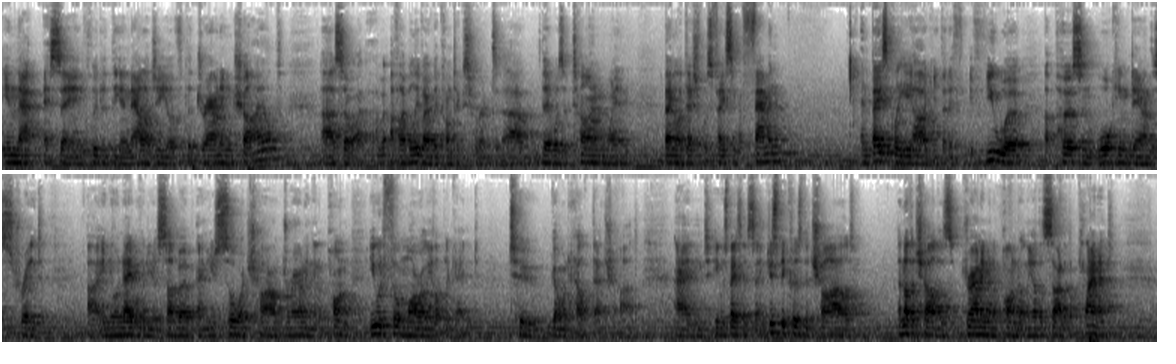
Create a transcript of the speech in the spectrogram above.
In that essay, included the analogy of the drowning child. Uh, so, if I believe I have the context correct, uh, there was a time when Bangladesh was facing a famine. And basically, he argued that if, if you were a person walking down the street uh, in your neighborhood, your suburb, and you saw a child drowning in a pond, you would feel morally obligated to go and help that child. And he was basically saying just because the child, another child, is drowning in a pond on the other side of the planet,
